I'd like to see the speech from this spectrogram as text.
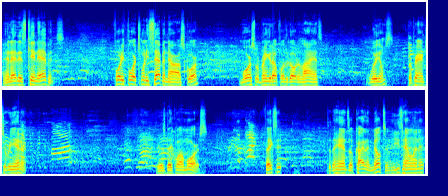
And that is Ken Evans. 44-27 now our score. Morris will bring it up for the Golden Lions. Williams preparing to re-enter. Here's Daquan Morris. Fakes it to the hands of Kylan Milton. He's handling it.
